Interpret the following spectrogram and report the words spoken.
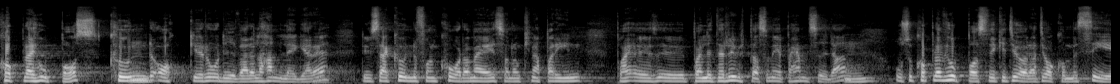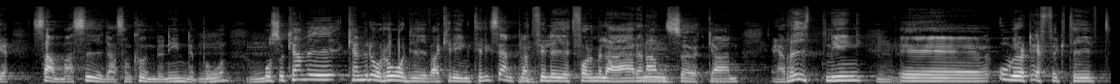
koppla ihop oss, kund och rådgivare eller handläggare. Det vill säga kunden får en kod av mig som de knappar in på, eh, på en liten ruta som är på hemsidan. Och så kopplar vi ihop oss vilket gör att jag kommer se samma sida som kunden är inne på. Och så kan vi, kan vi då rådgiva kring till exempel att fylla i ett formulär, en ansökan, en ritning. Eh, oerhört effektivt.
